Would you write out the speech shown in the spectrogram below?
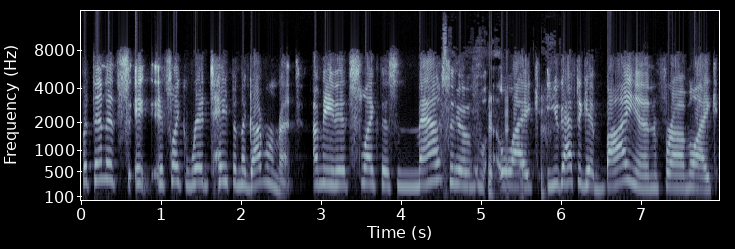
but then it's it, it's like red tape in the government. I mean it's like this massive like you have to get buy-in from like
